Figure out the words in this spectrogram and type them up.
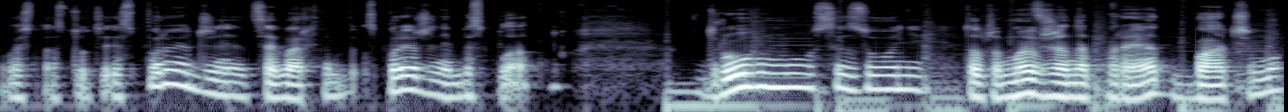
Ось у нас тут є спорядження, це верхнє спорядження безплатно. В другому сезоні, тобто ми вже наперед бачимо,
